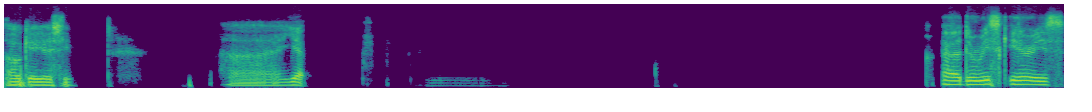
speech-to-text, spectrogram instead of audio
Okay, I see. Uh, yeah. Uh, the risk here is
